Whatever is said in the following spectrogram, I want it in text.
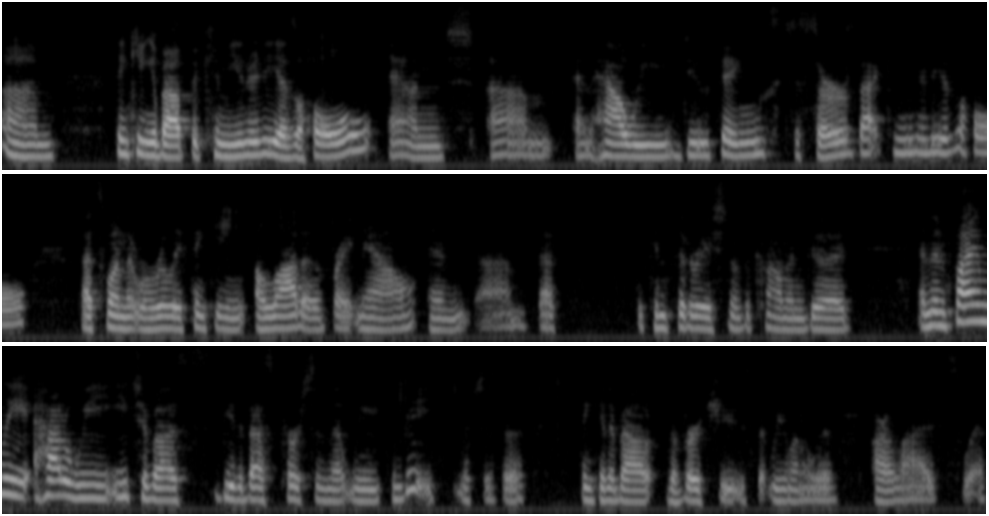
um, thinking about the community as a whole and um, and how we do things to serve that community as a whole that's one that we're really thinking a lot of right now, and um, that's the consideration of the common good. And then finally, how do we each of us be the best person that we can be, which is a thinking about the virtues that we want to live our lives with.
